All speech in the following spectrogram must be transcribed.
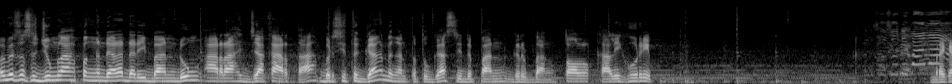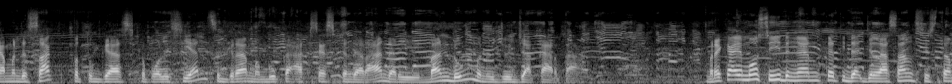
Pemirsa sejumlah pengendara dari Bandung arah Jakarta bersih tegang dengan petugas di depan gerbang tol Kalihurip. Mereka mendesak petugas kepolisian segera membuka akses kendaraan dari Bandung menuju Jakarta. Mereka emosi dengan ketidakjelasan sistem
